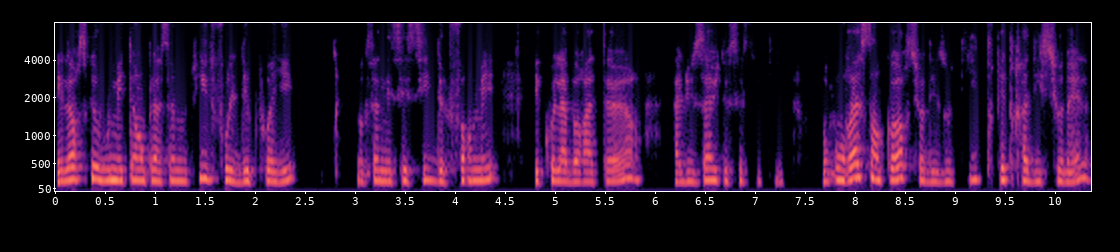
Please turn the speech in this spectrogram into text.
Et lorsque vous mettez en place un outil, il faut le déployer. Donc, ça nécessite de former les collaborateurs à l'usage de cet outil. Donc, on reste encore sur des outils très traditionnels,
